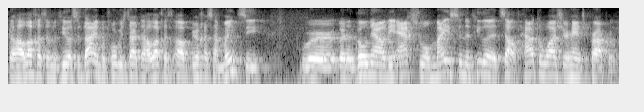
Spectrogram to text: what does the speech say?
The halachas of Natilas Adayim. Before we start the halachas of Birchas Hamaitzi, we're going to go now the actual mice the tila itself, how to wash your hands properly.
